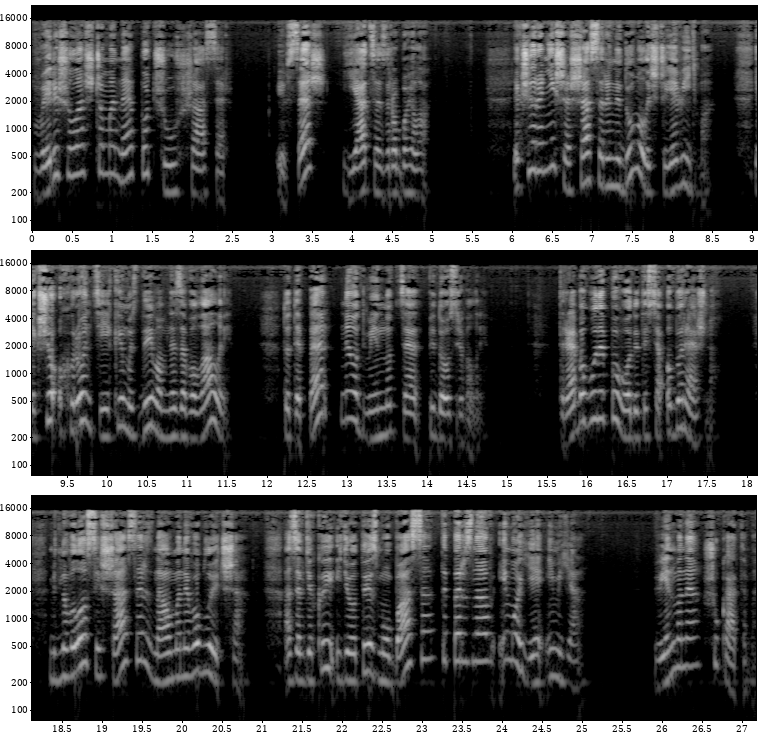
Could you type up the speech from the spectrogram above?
вирішила, що мене почув шасер. І все ж я це зробила. Якщо раніше шасери не думали, що я відьма, якщо охоронці якимось дивом не заволали, то тепер неодмінно це підозрювали. Треба буде поводитися обережно. Бідноволосий шасер знав мене в обличчя, а завдяки ідіотизму баса тепер знав і моє ім'я. Він мене шукатиме.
